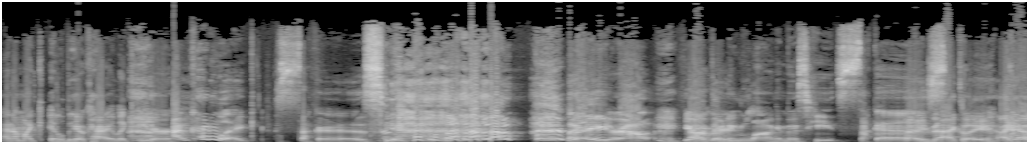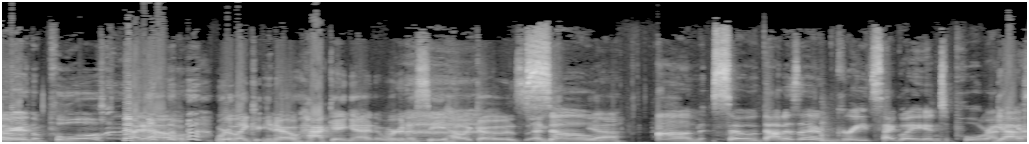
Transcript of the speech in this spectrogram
and I'm like it'll be okay. Like either. I'm kind of like suckers. like Right? you're out, you're Out running long in this heat, suckers. Exactly. I know. We're in the pool. I know. We're like, you know, hacking it. We're gonna see how it goes. And So- yeah. Um, so that is a great segue into pool running, Yes.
